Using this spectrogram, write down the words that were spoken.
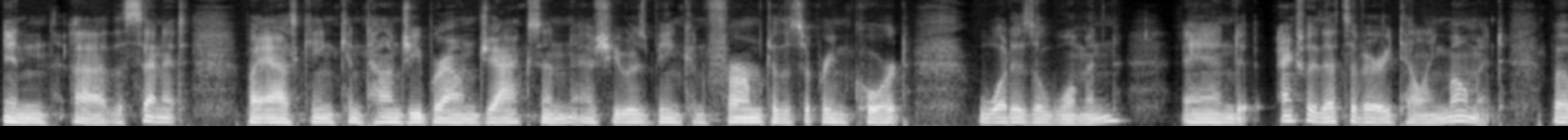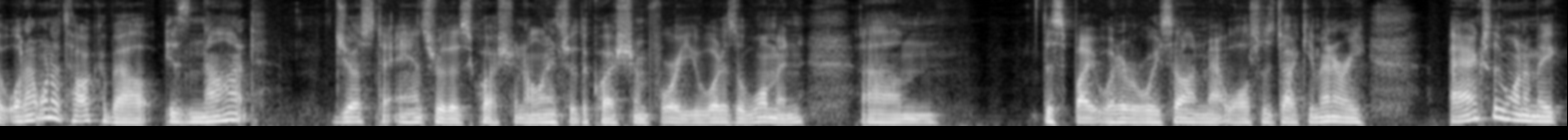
in uh, the Senate by asking Ketanji Brown Jackson, as she was being confirmed to the Supreme Court, what is a woman? And actually, that's a very telling moment. But what I want to talk about is not just to answer this question. I'll answer the question for you what is a woman? Um, despite whatever we saw in Matt Walsh's documentary, I actually want to make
